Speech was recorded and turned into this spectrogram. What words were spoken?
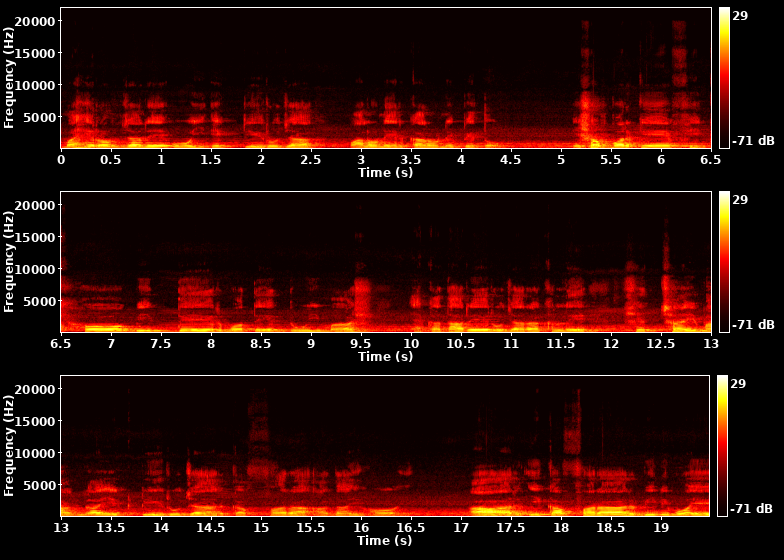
মাহে রমজানে ওই একটি রোজা পালনের কারণে পেত। এ সম্পর্কে ফিকহবিদদের মতে, দুই মাস একাধারে রোজা রাখলে স্বেচ্ছায় ভাঙ্গা একটি রোজার কাফফারা আদায় হয়। আর এই কাফফারার বিনিময়ে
